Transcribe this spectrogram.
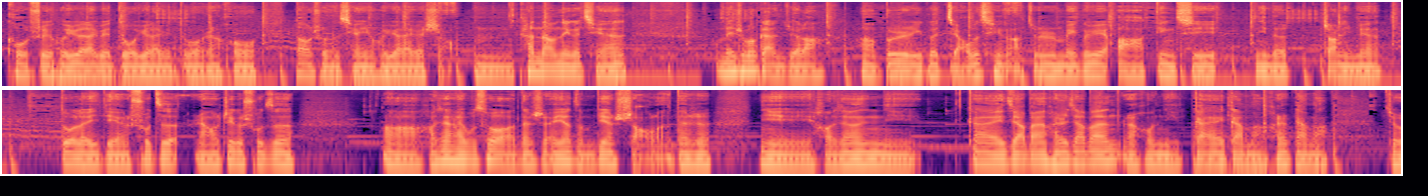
扣税会越来越多，越来越多，然后到手的钱也会越来越少。嗯，看到那个钱，没什么感觉了啊，不是一个矫情啊，就是每个月啊，定期你的账里面多了一点数字，然后这个数字啊，好像还不错，但是哎呀，怎么变少了？但是你好像你。该加班还是加班，然后你该干嘛还是干嘛，就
